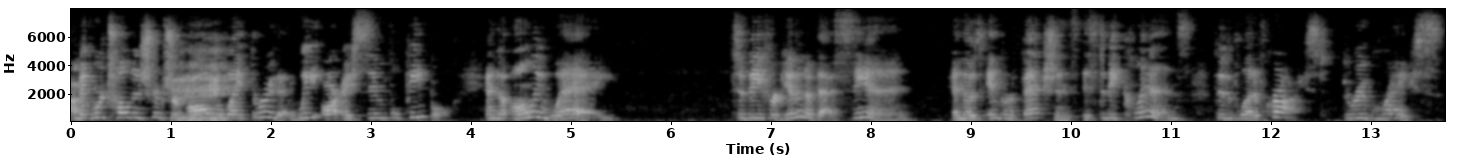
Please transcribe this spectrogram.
I mean, we're told in Scripture all the way through that we are a sinful people. And the only way to be forgiven of that sin and those imperfections is to be cleansed through the blood of Christ, through grace.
